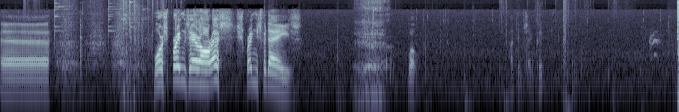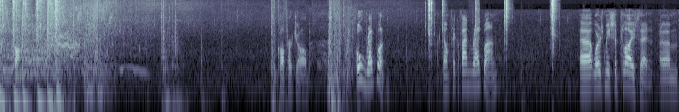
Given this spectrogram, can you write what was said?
Uh, more springs there, RS. Springs for days. Whoa. That didn't sound good. Fuck. Copper job. oh, red one. Don't think I found red one. Uh, where's me supplies then? Um,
